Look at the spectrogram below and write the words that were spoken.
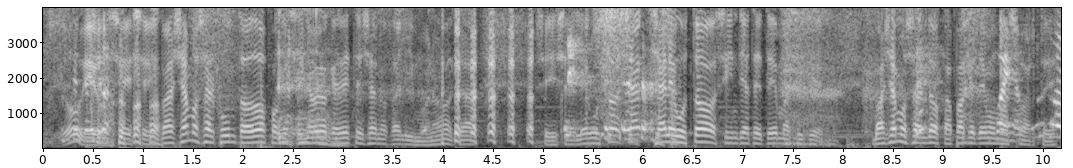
Obvio. Sí, sí, Vayamos al punto 2 porque si no veo que de este ya no salimos, ¿no? Ya, sí, sí, le gustó, ya, le gustó Cintia este tema, así que vayamos al 2, capaz que tenemos más suerte. El punto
